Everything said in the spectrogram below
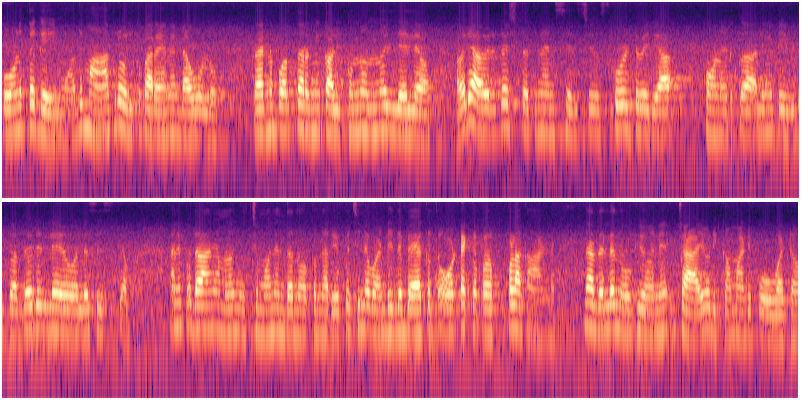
ഫോണിലത്തെ ഗെയിമും അത് മാത്രമേ അവർക്ക് പറയാനുണ്ടാവുള്ളൂ. കാരണം പുറത്തിറങ്ങി കളിക്കുന്നൊന്നും ഇല്ലല്ലോ. അവർ അവരുടെ ഇഷ്ടത്തിനനുസരിച്ച് സ്കൂളിട്ട് വരിക ഫോൺ എടുക്കുക അല്ലെങ്കിൽ ടി വി എടുക്കുക അതൊരല്ലേ ഓലെ സിസ്റ്റം ഞാനിപ്പോൾ ഇതാ നമ്മൾ നിച്ചുമോൻ എന്താ നോക്കുന്ന അറിയാം? ഇപ്പച്ചിന്റെ വണ്ടീന്റെ ബാക്ക് തോട്ടൊക്കെ എപ്പോഴാണ് കാണുന്നത് പിന്നെ അതെല്ലാം നോക്കി ഓന് ചായ കുടിക്കാൻ വേണ്ടി പോവാട്ടോ.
